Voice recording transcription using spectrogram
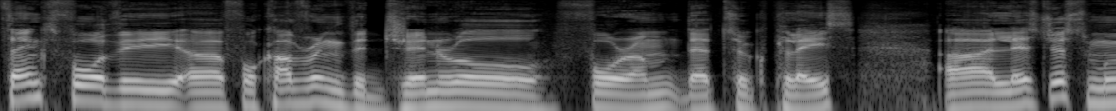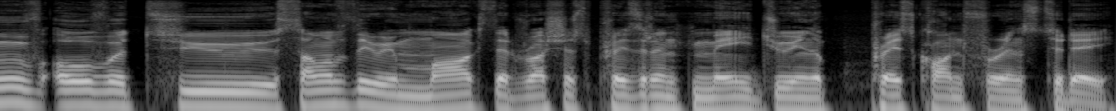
Thanks for the uh, for covering the general forum that took place. Uh, let's just move over to some of the remarks that Russia's president made during the press conference today.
